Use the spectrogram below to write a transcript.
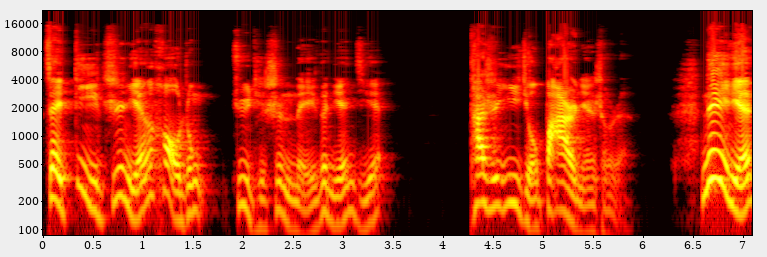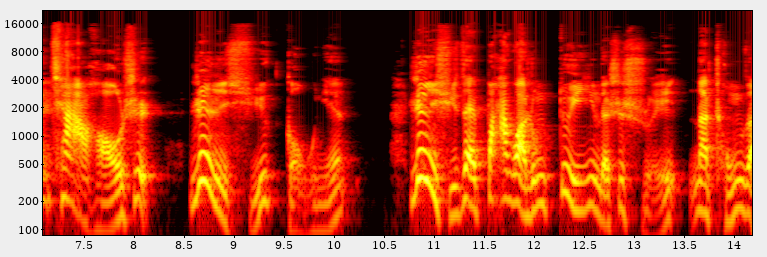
在地支年号中具体是哪个年节。他是一九八二年生人，那年恰好是壬戌狗年，壬戌在八卦中对应的是水，那虫子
